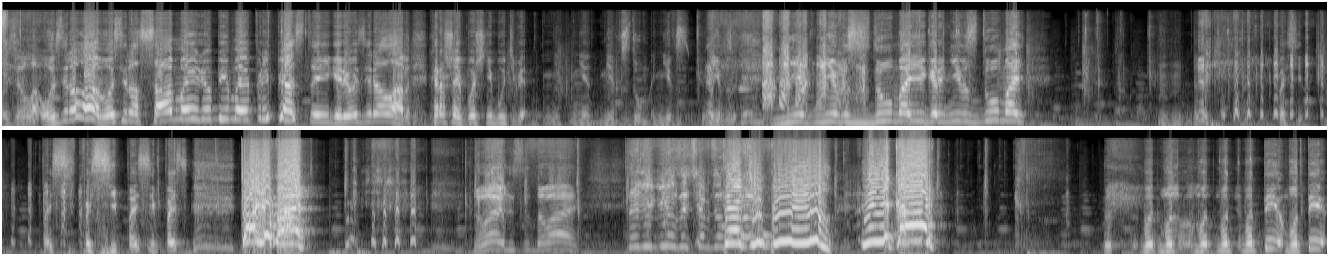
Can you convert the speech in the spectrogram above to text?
Озеро, Ла- озеро Лавы, озеро самое любимое препятствие, Игорь, озеро Лавы. Хорошо, я больше не буду тебе... Не, не, вздумай, не, вз- не, вз- не, не вздумай, Игорь, не вздумай. Спасибо. Спасибо, спасибо, спасибо, спасибо. Твою мать! Давай, Эдисон, давай. Ты дебил, зачем ты Ты дебил! Игорь! Вот, вот, вот, вот, вот, ты, вот ты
